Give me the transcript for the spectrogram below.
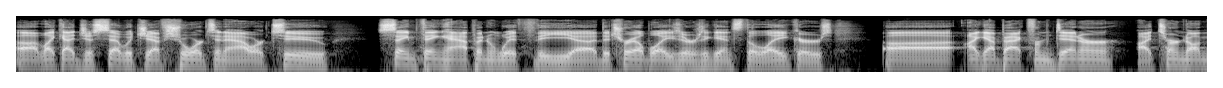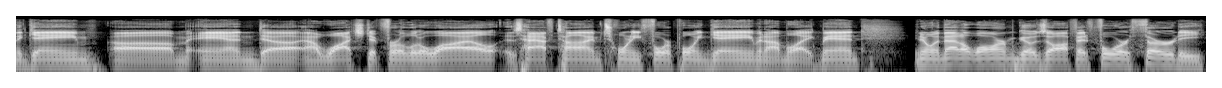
Uh, like I just said with Jeff Schwartz in hour two. Same thing happened with the uh, the Trailblazers against the Lakers. Uh, I got back from dinner. I turned on the game um, and uh, I watched it for a little while. It's halftime, 24 point game, and I'm like, man, you know, when that alarm goes off at 4:30.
